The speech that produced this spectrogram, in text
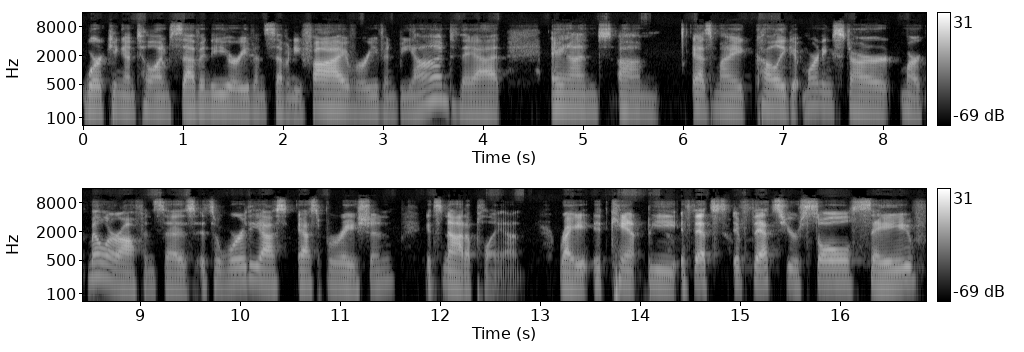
working until I'm 70 or even 75 or even beyond that. And um, as my colleague at Morningstar, Mark Miller, often says, it's a worthy as- aspiration. It's not a plan right? It can't be if that's if that's your sole save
